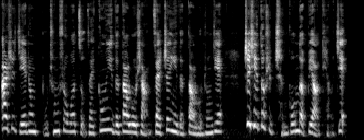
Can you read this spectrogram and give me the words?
二十节中补充说：“我走在公义的道路上，在正义的道路中间。”这些都是成功的必要条件。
